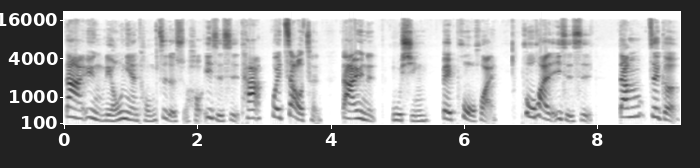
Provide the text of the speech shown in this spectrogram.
大运流年同治的时候，意思是它会造成大运的五行被破坏。破坏的意思是。当这个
